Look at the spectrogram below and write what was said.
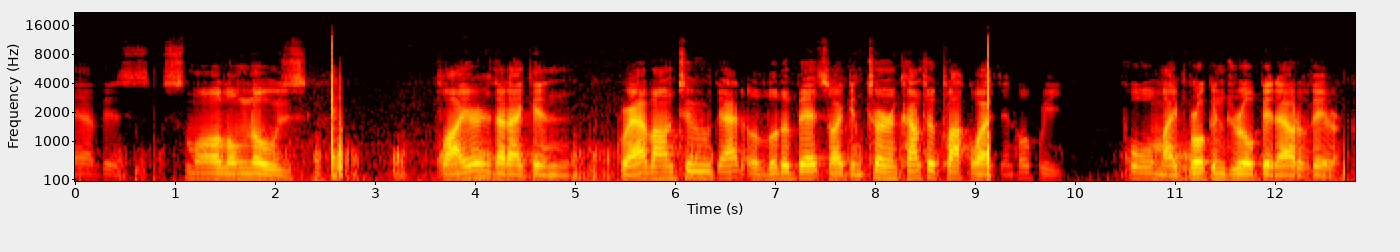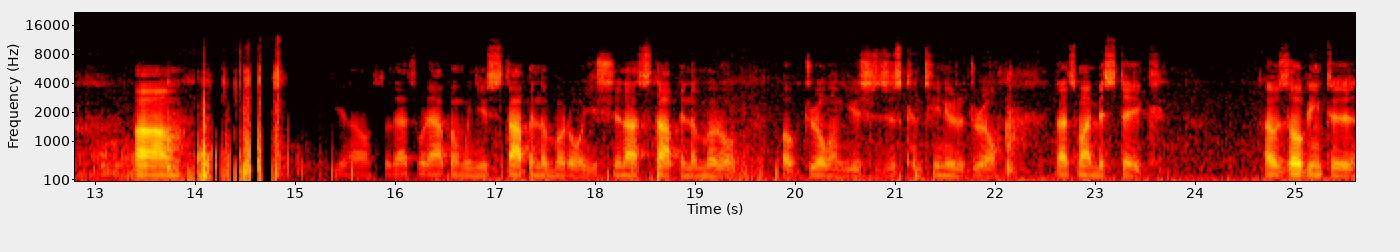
have this small long nose plier that I can grab onto that a little bit so I can turn counterclockwise and hopefully pull my broken drill bit out of there. Um, that's what happened when you stop in the middle. You should not stop in the middle of drilling. You should just continue to drill. That's my mistake. I was hoping to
